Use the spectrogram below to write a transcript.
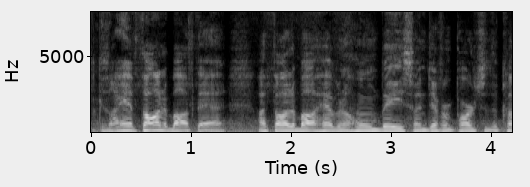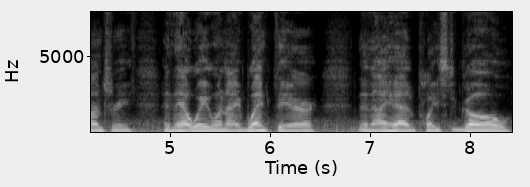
because I have thought about that. I thought about having a home base on different parts of the country, and that way when I went there, then I had a place to go,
